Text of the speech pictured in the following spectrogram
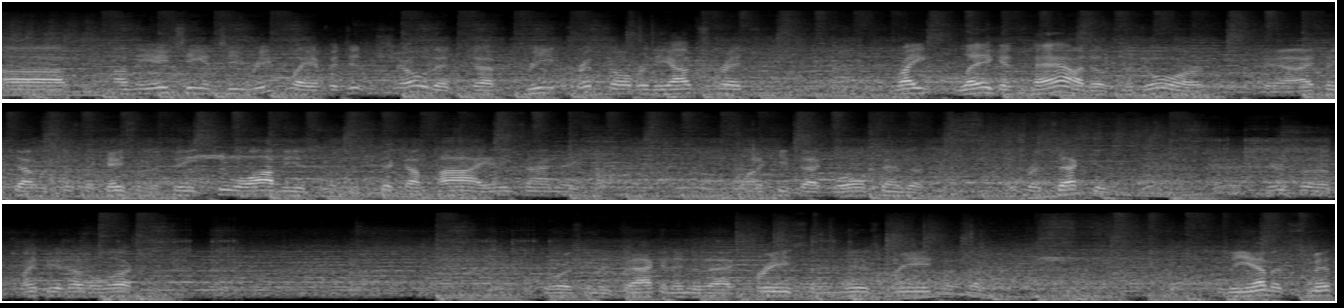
uh, on the AT&T replay if it didn't show that uh, Reed tripped over the outstretched right leg and pad of Madore. Yeah, I think that was just a case of it being too obvious with the stick up high anytime they want to keep that goaltender protected. Here's a, might be another look. Madore's going to be backing into that crease, and here's Reed with the, the Emmitt Smith.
